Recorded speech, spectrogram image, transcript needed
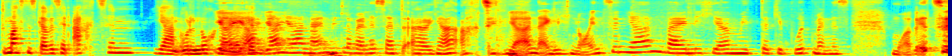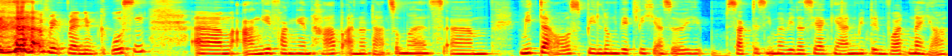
Du machst das, glaube ich, seit 18 Jahren oder noch ja, länger. Ja, ja, ja, nein, mittlerweile seit äh, ja, 18 Jahren, eigentlich 19 Jahren, weil ich ja mit der Geburt meines Moritz, mit meinem Großen, ähm, angefangen habe, anno dazumals ähm, mit der Ausbildung wirklich, also ich sage das immer wieder sehr gern mit den Worten, naja,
